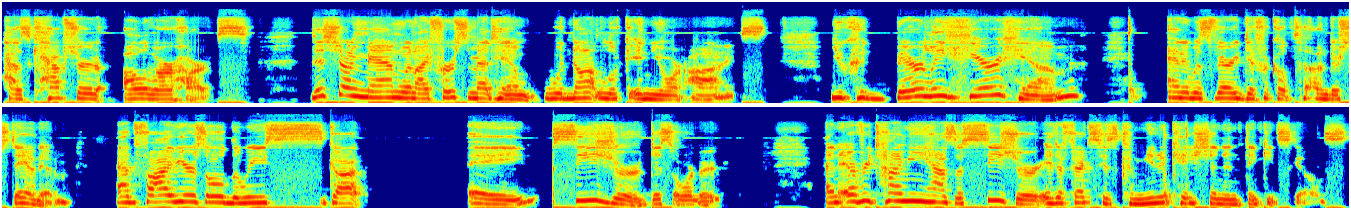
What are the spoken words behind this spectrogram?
has captured all of our hearts. This young man, when I first met him, would not look in your eyes. You could barely hear him and it was very difficult to understand him. At five years old, Luis got a seizure disorder. And every time he has a seizure, it affects his communication and thinking skills.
